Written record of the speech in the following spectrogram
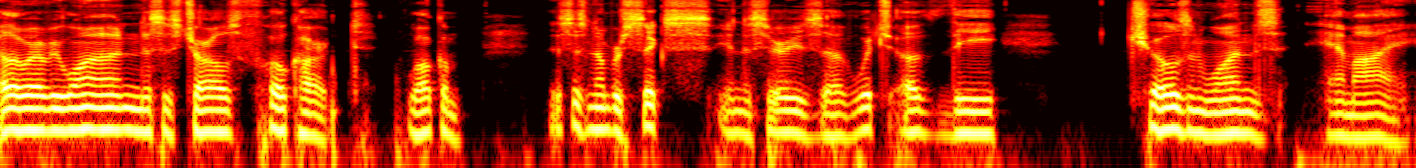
Hello, everyone. This is Charles Fockaert. Welcome. This is number six in the series of Which of the Chosen Ones Am I?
